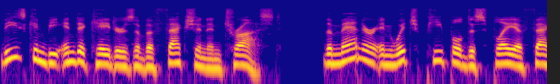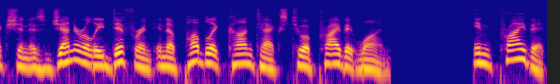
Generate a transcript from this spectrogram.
These can be indicators of affection and trust. The manner in which people display affection is generally different in a public context to a private one. In private,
